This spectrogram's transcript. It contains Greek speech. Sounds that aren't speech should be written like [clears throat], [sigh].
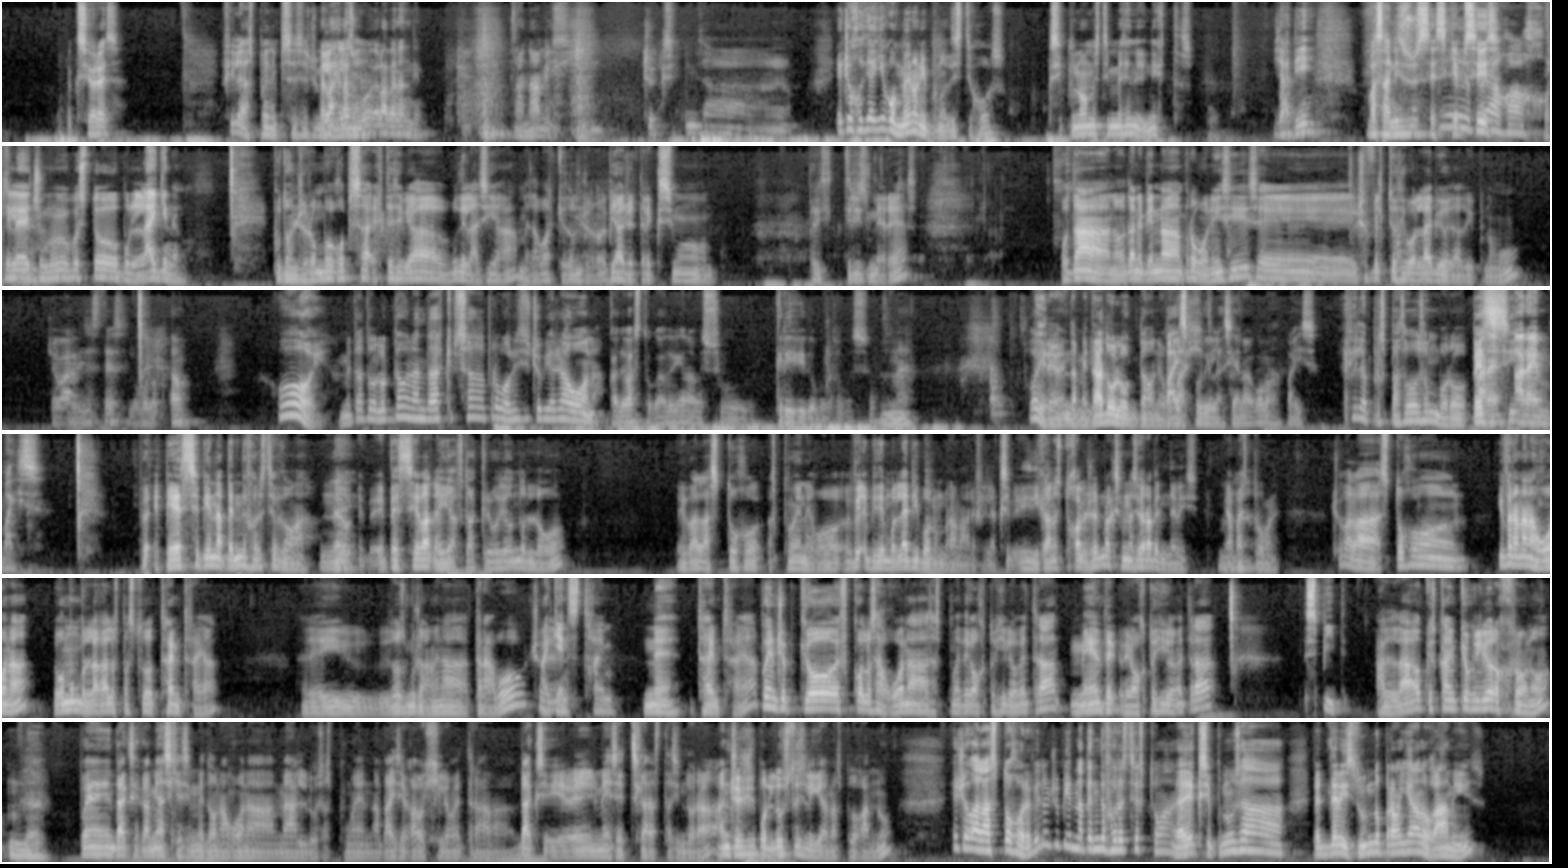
Έξι ώρες. Φίλε, ας πούμε, ψέσαι και Έλα, έλα σου πω, μιλάμε έλα απέναντι. ανάμιση και ξυπνήσα... Έτσι έχω διαγεγωμένο ύπνο, δυστυχώς. Ξυπνώ μες στη μέση της νύχτας. Γιατί; Βασανίζουν σε Ε, σκέψεις. πρέπει να έχω άγχος, Φίλε, ναι. κοιμούμαι πως το πουλάκι είναι. Που τον καιρό που έκοψα, εχθές έπια ποδηλασία, μετά από αρκετόν καιρό, έπια και τρέξιμο πριν τρεις μέρες. Όταν, όταν έπιανα προπονήσεις, ε, είχε βελτιωθεί πολλά η ποιότητα του ύπνου μου. Και βαρδίζεστες λόγω lockdown. Όχι, μετά το lockdown αντάρκεψα προπονήσεις και έπια αγώνα. Κατεβάς το κάτω για να μην σου κρύβει το πρόσωπο σου. Ναι. Όχι ρε, μετά- μετά το lockdown έχω Πάεις πάει. ποδηλασία ακόμα, πάεις. Ε, Φίλε, προσπαθώ όσο μπορώ. Άρα- Πέρσι, Άρα δεν πάεις. πε- πέρσι πήγαινα πέντε φορές την εβδομάδα. Ναι. Ε, ε, Πέρσι έβαλα, γι' αυτό ακριβώς για τον λόγο, έβαλα στόχο, ας πούμε εγώ, επει- επειδή είναι πολλά επίπονο πράγμα ρε φίλε, ξε- ειδικά μες στο καλοκαίρι να ξυπνάς η ώρα πέντε μισή, για να πάεις Ναι. προπονή. Και έβαλα στόχο, ήβρα έναν αγώνα, εγώ ήμουν πολλά καλός πας στο time trial, ε, ή- δώσ' μου και να μένα τραβώ και- Against time. ναι, time trial, που είναι και πιο εύκολος αγώνας, ας πούμε 18 χιλιόμετρα, με δε- 18 χιλιόμετρα, Speed. αλλά όποιος κάνει πιο γλυόρο χρόνο, Ναι. Που είναι εντάξει καμία σχέση με τον αγώνα με άλλους, ας πούμε, να πάει σε 100 χιλιόμετρα, εντάξει, ε, είμαι σε έτσι κατάσταση τώρα, αν και έχει πολλούς της ηλικίας μας που το κάνουν, έτσι έβαλα στόχο ρε φίλε και πήγαινα πέντε φορές την εβδομάδα, δηλαδή ξυπνούσα πέντε μισθούν το πράγμα για να το κάνεις,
